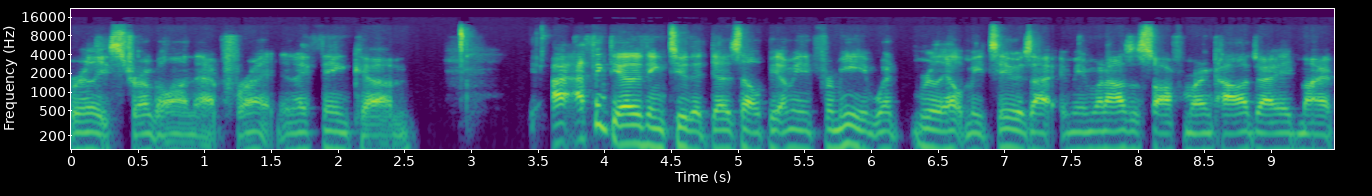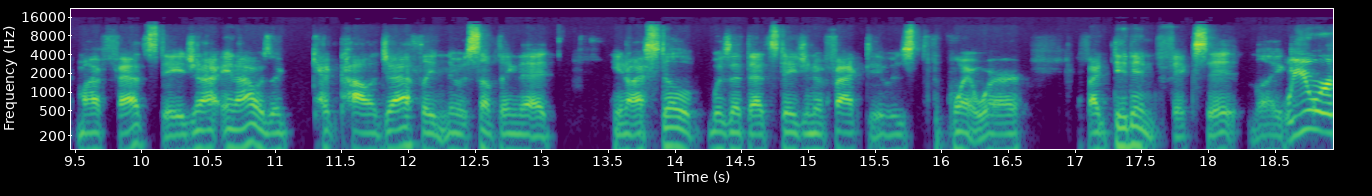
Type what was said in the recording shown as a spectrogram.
really struggle on that front. And I think um, I, I, think the other thing too that does help you. I mean, for me, what really helped me too is I, I mean, when I was a sophomore in college, I had my my fat stage, and I and I was a college athlete, and it was something that you know I still was at that stage, and in fact, it was to the point where if I didn't fix it, like well, you were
